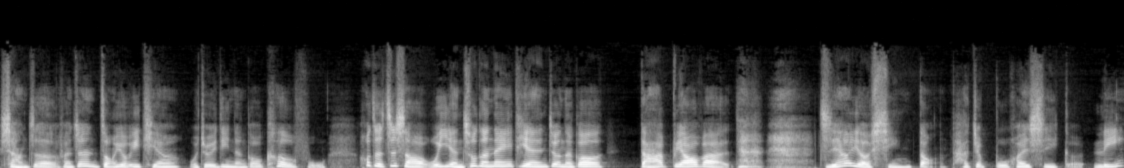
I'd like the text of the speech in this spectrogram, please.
想着反正总有一天，我就一定能够克服，或者至少我演出的那一天就能够。达标吧，只要有行动，它就不会是一个零。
